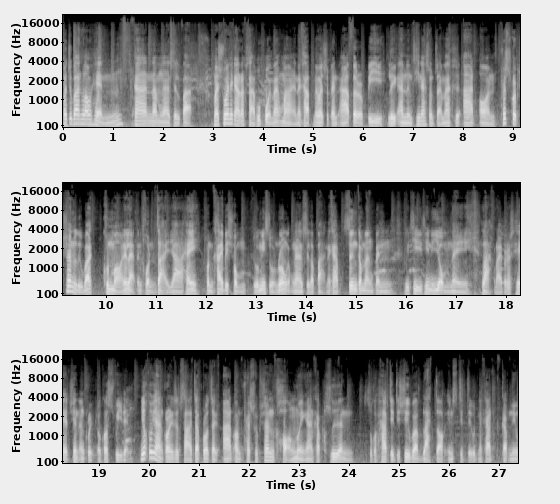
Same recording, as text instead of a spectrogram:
ปัจจุบันเราเห็นการนำงานศิลปะ มาช่วยในการรักษาผู้ป่วยมากมายนะครับ ไม่ว่าจะเป็น art therapy หรืออีกอันหนึ่งที่น่าสนใจมากคือ art on prescription หรือว่าคุณหมอนี่แหละเป็นคนจ่ายยาให้คนไข้ไปชม หรือว่ามีส่วนร่วมกับงานศิลปะนะครับ ซึ่งกำลังเป็นวิธีที่นิยมในหลากหลายประเทศ เช่นอังกฤษแล้วก็สวีเดนยกตัวอย่างกรณีศึกษาจากโปรเจกต์ art on prescription ของหน่วยงานขับเคลื่อน สุขภาพจิตที่ชื่อว่า Black Dog Institute นะครับกับ New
